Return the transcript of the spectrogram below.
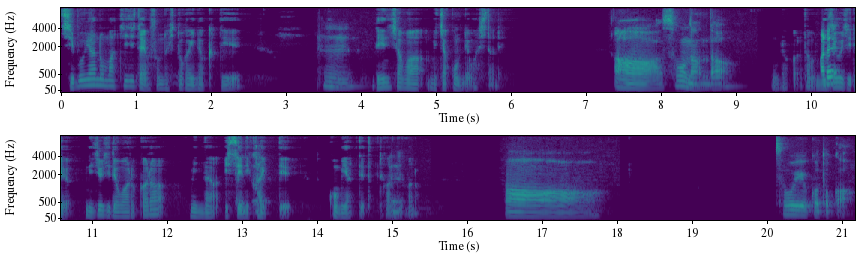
渋谷の街自体はそんな人がいなくて、うん。電車はめちゃ混んでましたね。ああ、そうなんだ。だから多分20時で、20時で終わるから、みんな一斉に帰って、混み合ってたって感じかな。うん、ああ。そういうことか。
